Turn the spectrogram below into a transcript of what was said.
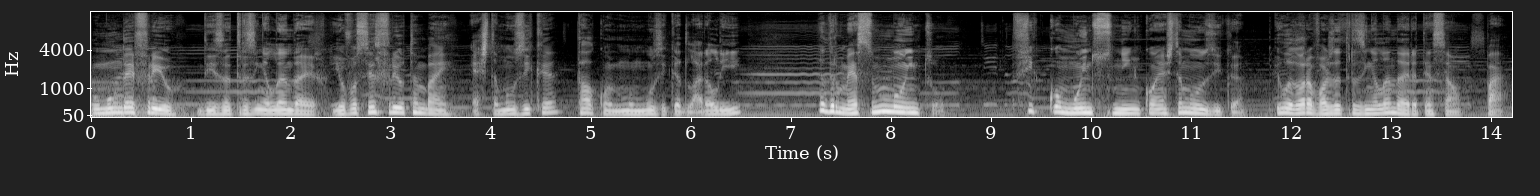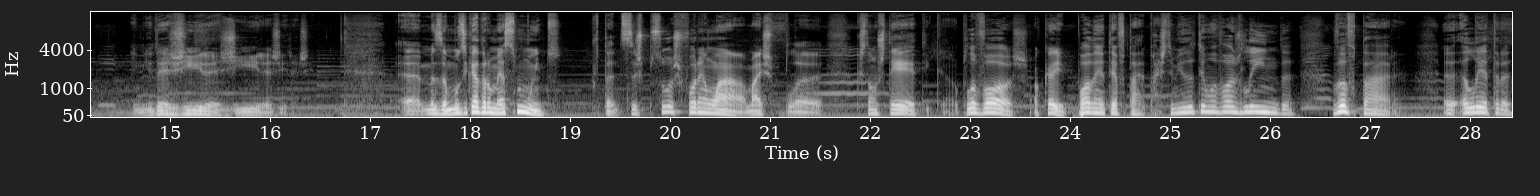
O mundo é frio, diz a Terezinha Landeiro, e eu vou ser frio também. Esta música, tal como a música de Lara Lee, adormece-me muito fico com muito soninho com esta música. Eu adoro a voz da Terezinha Landeira, atenção. Pá, e miúda é gira, gira, gira, gira. Uh, mas a música adormece muito. Portanto, se as pessoas forem lá mais pela questão estética, pela voz, ok, podem até votar. Pá, esta miúda tem uma voz linda, vou votar. A, a letra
